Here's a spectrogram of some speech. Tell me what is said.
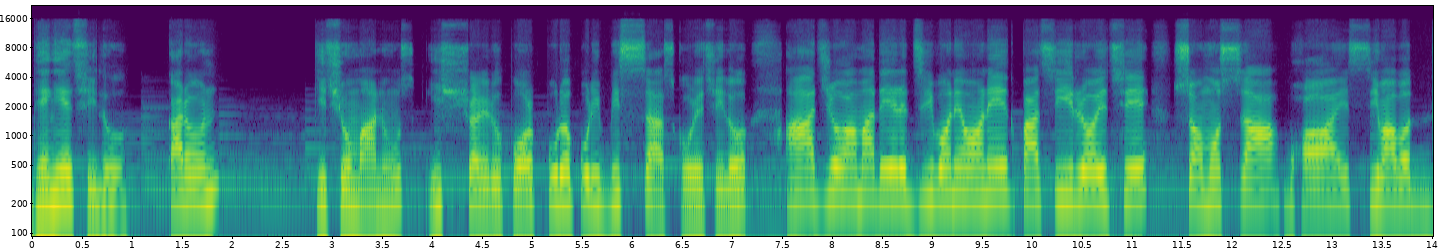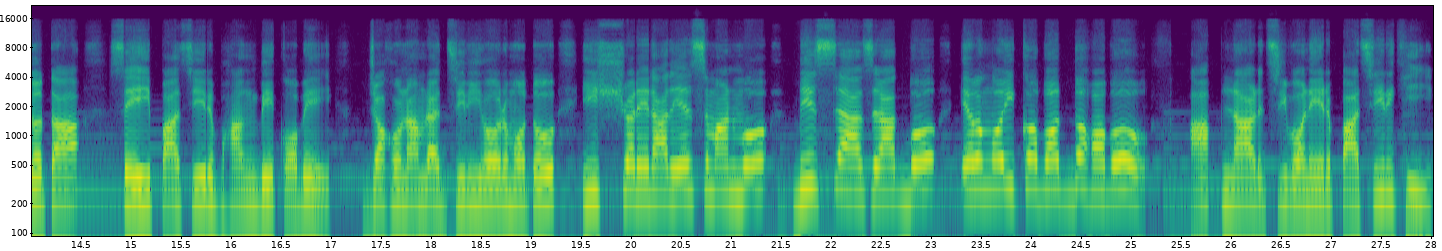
ভেঙেছিল। কারণ কিছু মানুষ ঈশ্বরের উপর পুরোপুরি বিশ্বাস করেছিল। আজও আমাদের জীবনে অনেক প্রাচীর রয়েছে। সমস্যা, ভয়, সীমাবদ্ধতা, সেই প্রাচীর ভাঙবে কবে? যখন আমরা জিরিহর মতো ঈশ্বরের আদেশ মানব, বিশ্বাস রাখব এবং ঐক্যবদ্ধ হব। আপনার জীবনের প্রাচীর কি?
